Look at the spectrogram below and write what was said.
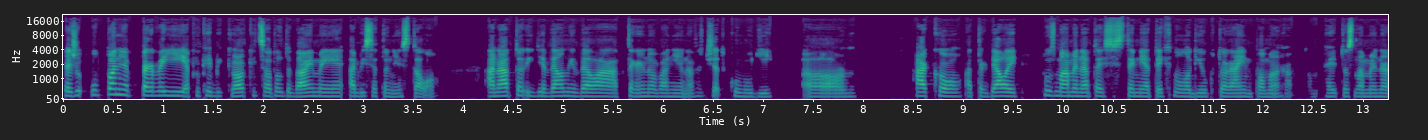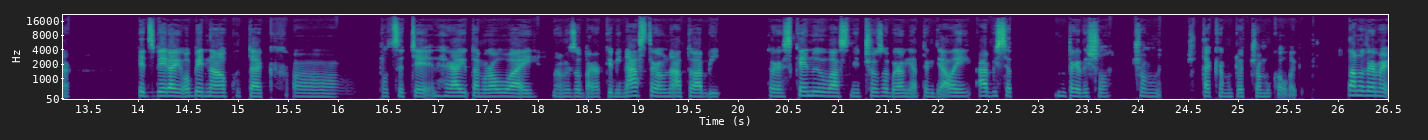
Takže úplne prvý ako keby krok, keď sa o tomto bavíme, je, aby sa to nestalo. A na to ide veľmi veľa trénovania na začiatku ľudí. Um, ako a tak ďalej. Plus máme na tej systémy a technológiu, ktorá im pomáha. Hej, to znamená, keď zbierajú objednávku, tak uh, v podstate hrajú tam rolu aj, máme zobrať keby nástrojov na to, aby, ktoré skenujú vlastne, čo zobrali a tak ďalej, aby sa predišlo čomu, čo, takémuto čomukoľvek. Samozrejme,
